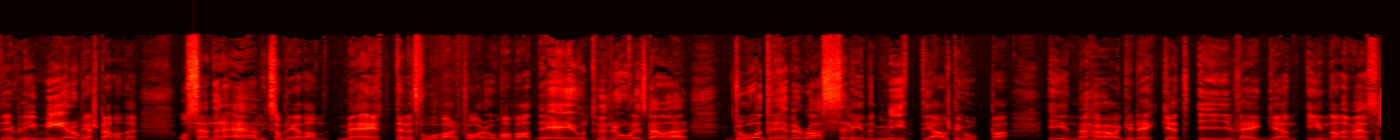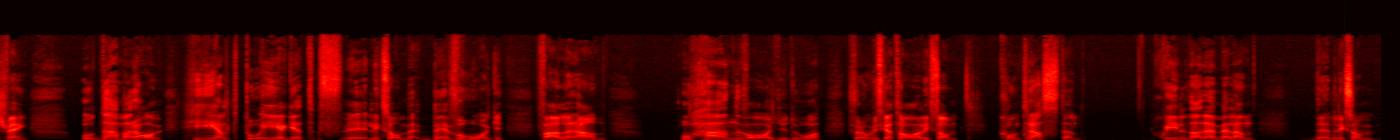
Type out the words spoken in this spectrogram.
det blir mer och mer spännande. Och sen när det är liksom redan med ett eller två varv kvar och man bara, det är ju otroligt spännande här. Då drämmer Russell in mitt i alltihopa, in med högerdäcket i väggen innan en vänstersväng och dammar av. Helt på eget liksom, bevåg faller han. Och han var ju då, för om vi ska ta liksom kontrasten, skillnaden mellan den liksom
